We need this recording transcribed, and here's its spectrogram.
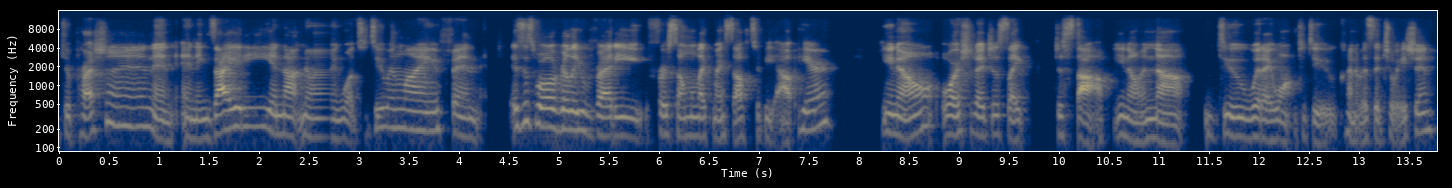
depression and, and anxiety and not knowing what to do in life and is this world really ready for someone like myself to be out here you know, or should I just like just stop, you know, and not do what I want to do kind of a situation.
